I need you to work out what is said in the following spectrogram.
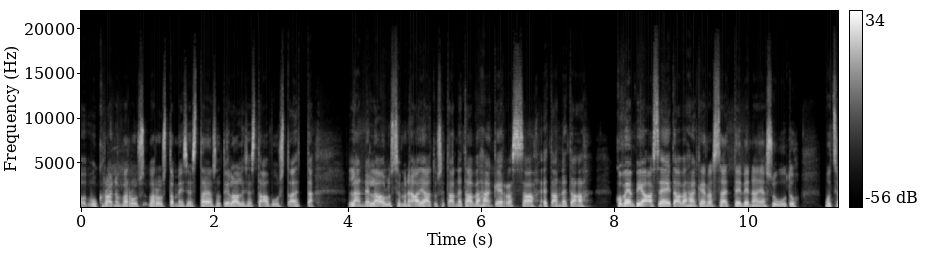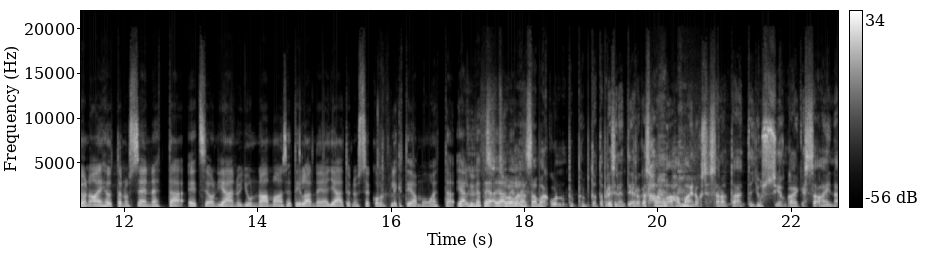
Ukrainan varus, varustamisesta ja sotilaallisesta avusta, että lännellä on ollut sellainen ajatus, että annetaan vähän kerrassa, että annetaan – kovempia aseita vähän kerrassa, ettei Venäjä suutu, mutta se on aiheuttanut sen, että, että se on jäänyt junnaamaan se tilanne ja jäätynyt se konflikti ja muu, että jälkikäteen mm, ajatellen. Se on vähän sama kuin tuota, presidenttiehdokas halla mainoksessa sanotaan, että Jussi on kaikessa aina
